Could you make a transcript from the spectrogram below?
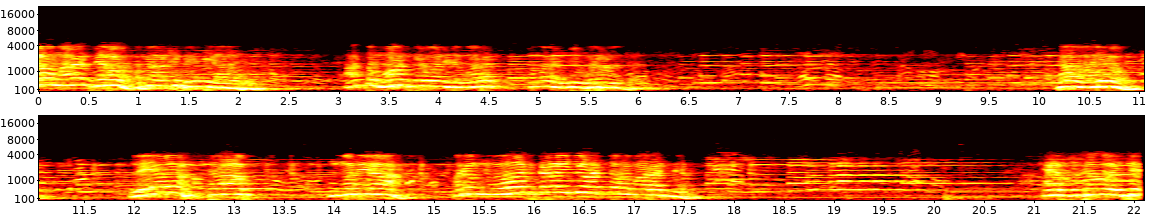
એવો મારા બેહો. હમણાં આખી ભેટી આવે છે. આ તો મોજ કરવાની છે મારા તમારા જીવ ભરાણ છે. ચાલો આહીરો. લઈ આવો શરાબ મદિરા. અને મોજ કરાવી દો હતો મહારાજ ને મહારાજને. એને પૂછા તો છે,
